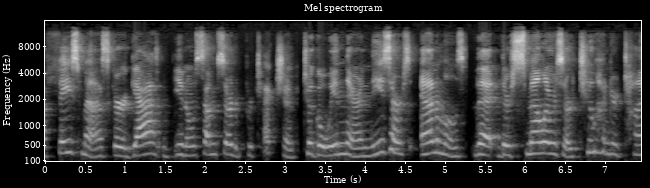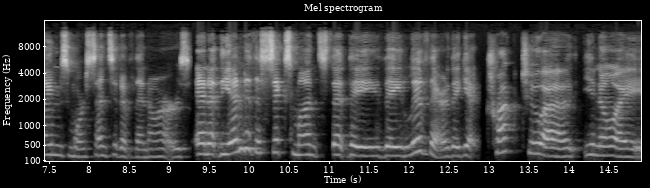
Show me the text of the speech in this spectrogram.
a face mask or a gas you know some sort of protection to go in there. And these are animals that their smellers are 200 times more sensitive than ours. And at the end of the six months that they they live there they get trucked to a you know a,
